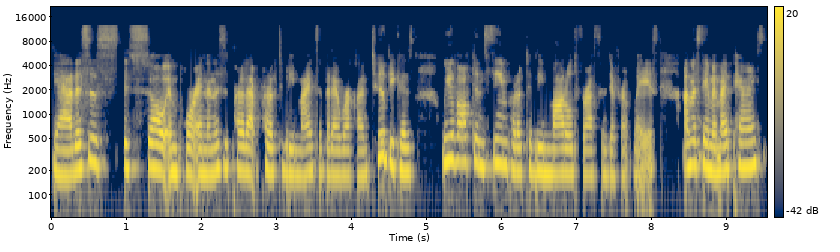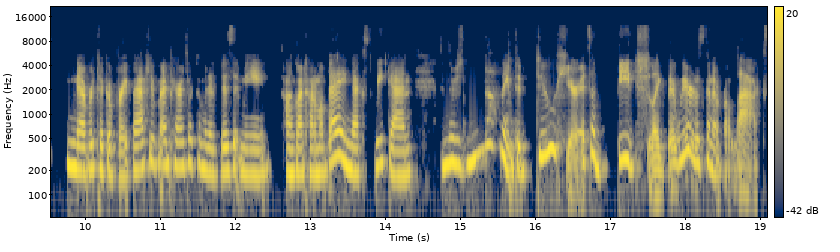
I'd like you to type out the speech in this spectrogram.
yeah, this is is so important and this is part of that productivity mindset that I work on too because we have often seen productivity modeled for us in different ways. I'm the same. My parents never took a break. But actually my parents are coming to visit me on Guantanamo Bay next weekend and there's nothing to do here. It's a beach. Like we're just going to relax.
